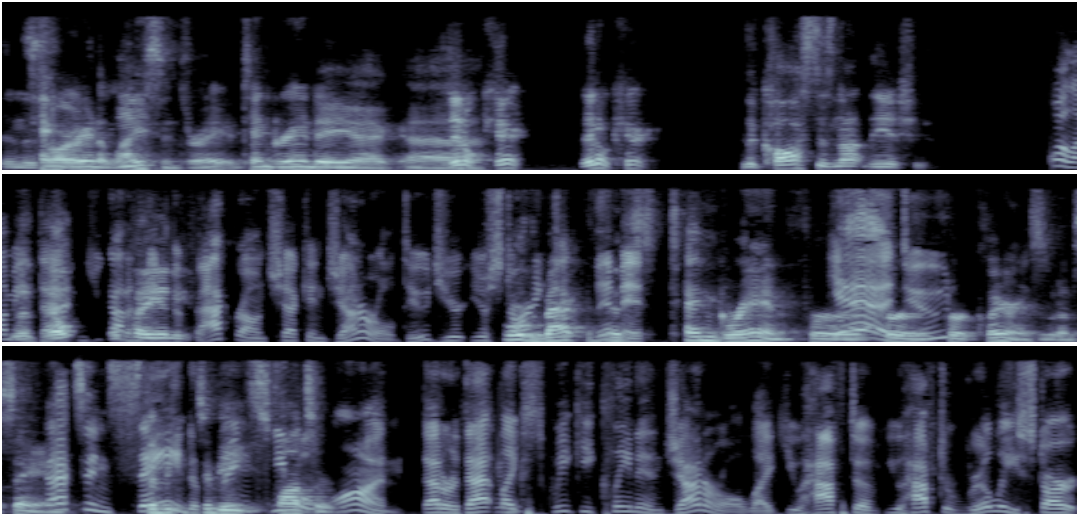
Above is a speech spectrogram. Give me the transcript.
in this ten grand a license, right? Ten grand a. Uh, uh, they don't care. They don't care. The cost is not the issue. Well, I mean that you got to think anything. the background check in general, dude. You're you're starting well, back, to limit ten grand for yeah, for, dude. for clearance is what I'm saying. That's insane to, be, to, to bring people on that are that like squeaky clean in general. Like you have to you have to really start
